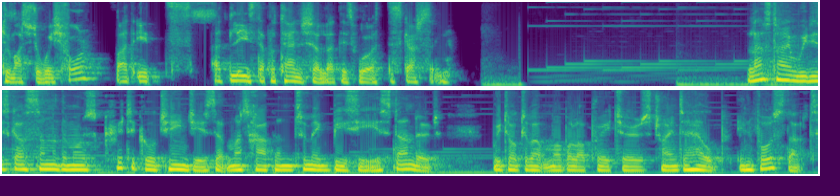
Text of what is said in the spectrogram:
too much to wish for but it's at least a potential that is worth discussing Last time we discussed some of the most critical changes that must happen to make BCE a standard. We talked about mobile operators trying to help enforce that.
